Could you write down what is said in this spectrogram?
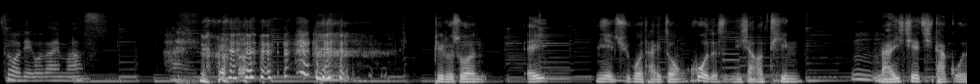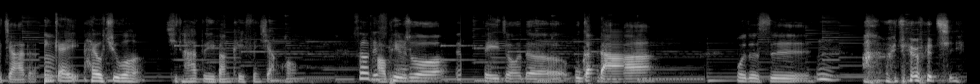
そうでございます。はい。譬如说，哎，你也去过台中，或者是你想要听うんうん。哪一些其他国家的，应该还有去过其他的地方可以分享哦。好，そうですね。譬如说非洲的乌干达啊，或者是，うん。 对不起，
